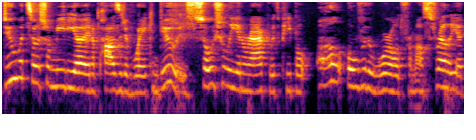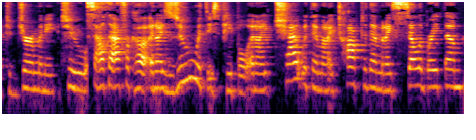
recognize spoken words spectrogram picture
do what social media in a positive way can do is socially interact with people all over the world from Australia to Germany to South Africa. And I zoom with these people and I chat with them and I talk to them and I celebrate them.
